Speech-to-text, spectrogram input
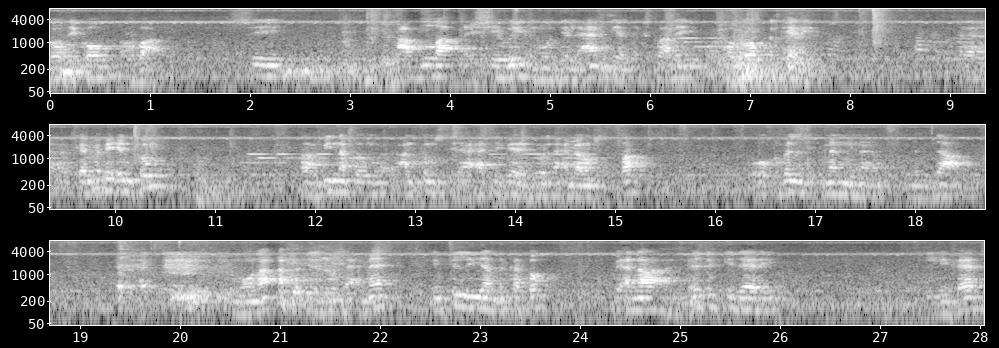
l'ODCO رباط سي عبد الله العشيوي المدير العام ديال Extralait والحضور الكريم. آه، كما بعلمكم راه بينكم عندكم استدعاءات فيها دول الاعمال المسطره وقبل من نبدا المناقشه ديال الاعمال يمكن لي نذكركم بأن راه المجلس الاداري اللي فات.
